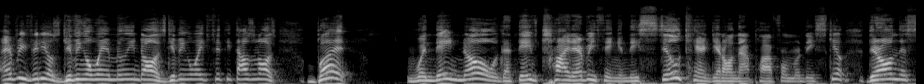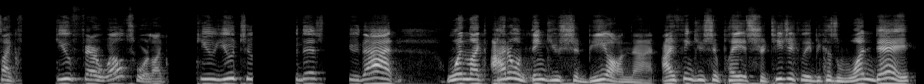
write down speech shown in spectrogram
every video is giving away a million dollars, giving away fifty thousand dollars, but when they know that they've tried everything and they still can't get on that platform or they skill, they're on this like "F- you farewell tour, like "F- you YouTube this, you that. When like I don't think you should be on that. I think you should play it strategically because one day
